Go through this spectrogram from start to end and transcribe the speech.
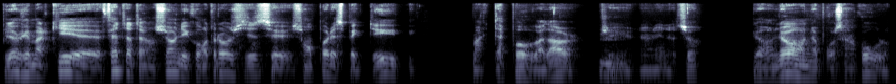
Puis là, j'ai marqué euh, Faites attention, les contrats ici ne sont pas respectés. Puis, je marque, t'as pas valeur. Tu sais, rien de ça. Là, là, on a passé en cours. Là,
